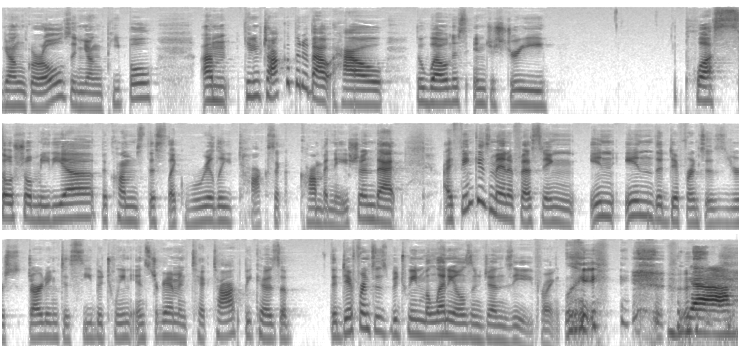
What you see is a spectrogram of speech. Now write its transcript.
young girls and young people. Um, can you talk a bit about how the wellness industry plus social media becomes this like really toxic combination that I think is manifesting in in the differences you're starting to see between Instagram and TikTok because of the differences between millennials and Gen Z, frankly. yeah,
